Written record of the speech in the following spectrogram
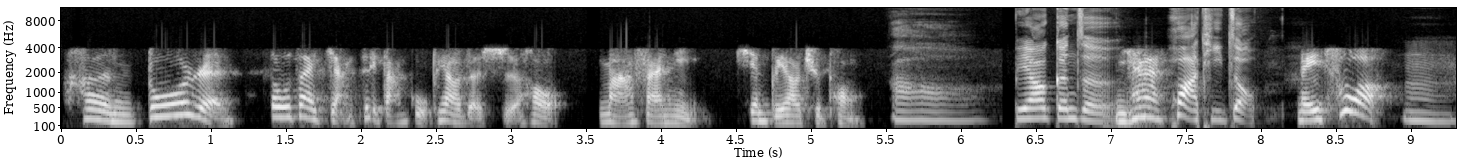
很多人都在讲这档股票的时候，麻烦你先不要去碰哦，不要跟着你看话题走。没错，嗯，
